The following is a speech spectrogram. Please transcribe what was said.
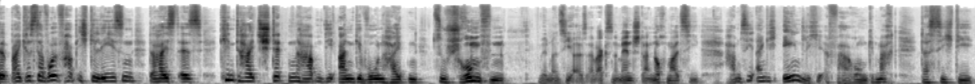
Äh, bei Christa Wolf habe ich gelesen, da heißt es, Kindheitsstätten haben die Angewohnheiten zu schrumpfen, wenn man sie als erwachsener Mensch dann nochmals sieht. Haben Sie eigentlich ähnliche Erfahrungen gemacht, dass sich die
